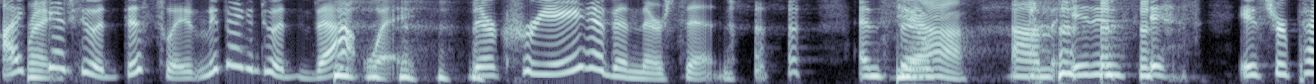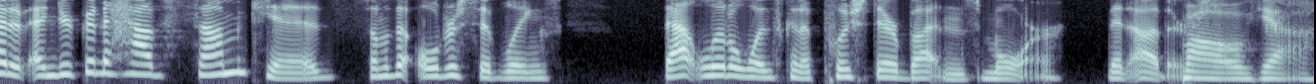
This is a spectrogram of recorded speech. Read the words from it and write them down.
I Right. can't do it this way, but maybe I can do it that way. they're creative in their sin. and so yeah. um, it is it's, it's repetitive and you're going to have some kids some of the older siblings that little one's going to push their buttons more than others Oh, yeah.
